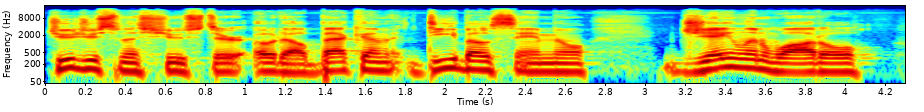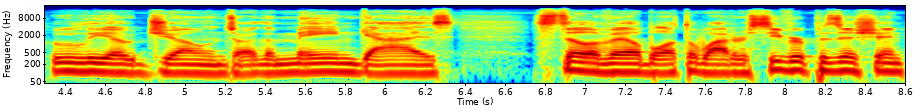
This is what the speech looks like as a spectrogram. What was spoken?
Juju Smith Schuster, Odell Beckham, Deebo Samuel, Jaylen Waddle, Julio Jones are the main guys still available at the wide receiver position.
